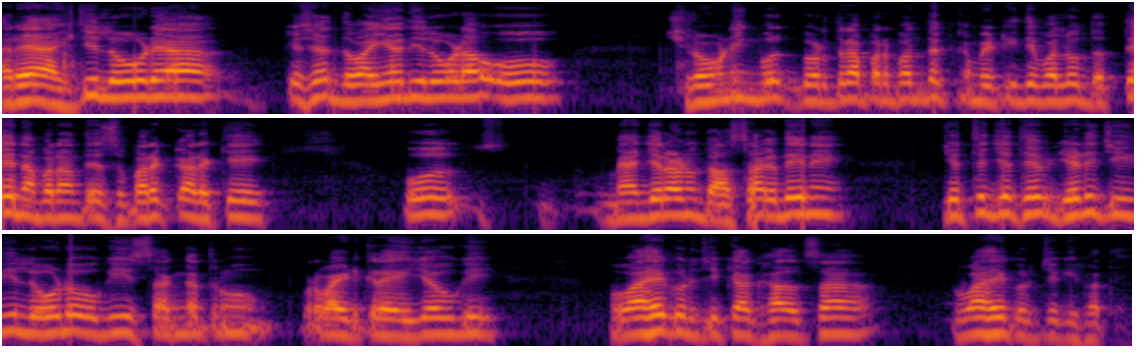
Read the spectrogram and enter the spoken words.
ਰਿਹਾਇਸ਼ ਦੀ ਲੋੜ ਆ ਕਿਸੇ ਦਵਾਈਆਂ ਦੀ ਲੋੜ ਆ, ਉਹ ਸ਼੍ਰੋਮਣੀ ਗੁਰ- ਗੁਰਦੁਆਰਾ ਪ੍ਰਬੰਧਕ ਕਮੇਟੀ ਦੇ ਵੱਲੋਂ ਦਿੱਤੇ ਨੰਬਰਾਂ ਤੇ ਸੰਪਰਕ ਕਰਕੇ ਉਹ ਮੈਨੇਜਰਾਂ ਨੂੰ ਦੱਸ ਸਕਦੇ ਨੇ, ਜਿੱਥੇ ਜਿੱਥੇ ਜਿਹੜੀ ਚੀਜ਼ ਦੀ ਲੋੜ ਹੋਊਗੀ, ਸੰਗਤ ਨੂੰ ਪ੍ਰੋਵਾਈਡ ਕਰਾਈ ਜਾਊਗੀ। ਵਾਹਿਗੁਰੂ ਜੀ ਕਾ ਖਾਲਸਾ, ਵਾਹਿਗੁਰੂ ਜੀ ਕੀ ਫਤਿਹ।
